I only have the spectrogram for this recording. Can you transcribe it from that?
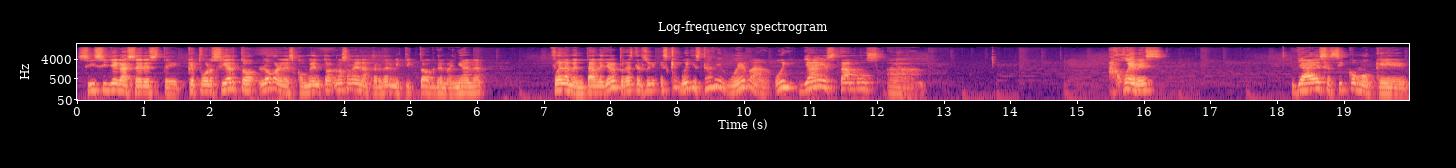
Sí, sí llega a ser este. Que por cierto, luego les comento, no se vayan a perder mi TikTok de mañana. Fue lamentable, ya me pegaste el suyo. Es que, güey, está de hueva. Hoy ya estamos a. a jueves. Ya es así como que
